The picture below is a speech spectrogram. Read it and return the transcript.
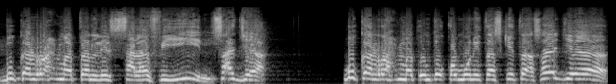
bukan rahmatan lil salafiyin saja. Bukan rahmat untuk komunitas kita saja.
